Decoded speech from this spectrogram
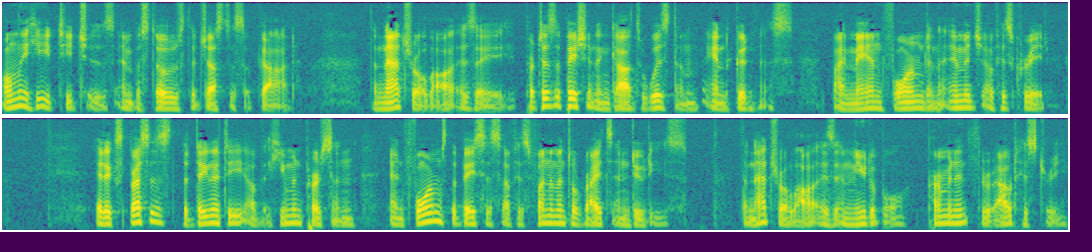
Only he teaches and bestows the justice of God. The natural law is a participation in God's wisdom and goodness by man formed in the image of his Creator. It expresses the dignity of the human person and forms the basis of his fundamental rights and duties. The natural law is immutable, permanent throughout history.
